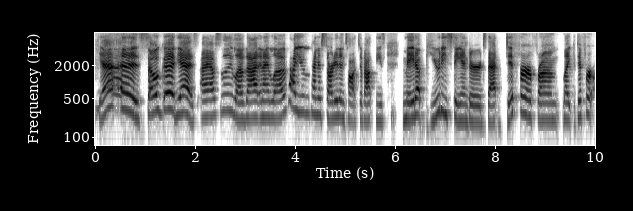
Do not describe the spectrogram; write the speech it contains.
Yes, so good. Yes, I absolutely love that. And I love how you kind of started and talked about these made up beauty standards that differ from like differ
